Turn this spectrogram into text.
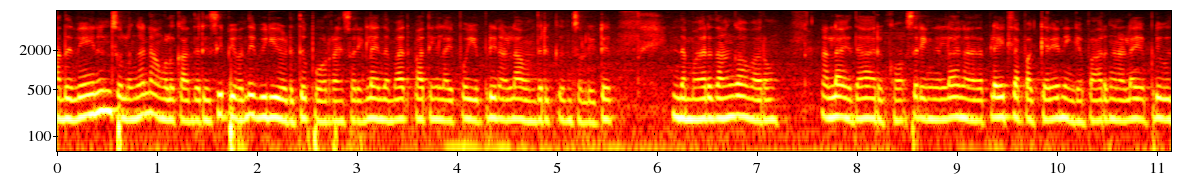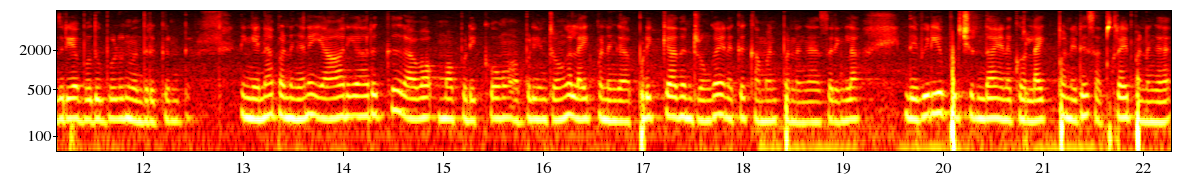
அது வேணும்னு சொல்லுங்கள் நான் உங்களுக்கு அந்த ரெசிபி வந்து வீடியோ எடுத்து போடுறேன். சரிங்களா? இந்த மாதிரி பார்த்தீங்களா இப்போ எப்படி நல்லா வந்திருக்குன்னு சொல்லிட்டு. இந்த மாதிரி தாங்க வரும். நல்லா இதாக இருக்கும். சரிங்களா நான் அதை பிளேட்டில் பார்க்குறேன் நீங்கள் பாருங்கள் நல்லா எப்படி உதிரியாக புது புதுன்னு வந்திருக்குன்ட்டு. நீங்கள் என்ன பண்ணுங்கன்னா யார் யாருக்கு ரவா உமா பிடிக்கும் அப்படின்றவங்க லைக் பண்ணுங்கள் பிடிக்காதுன்றவங்க எனக்கு கமெண்ட் பண்ணுங்கள் சரிங்களா? இந்த வீடியோ பிடிச்சிருந்தா எனக்கு ஒரு லைக் பண்ணிவிட்டு சப்ஸ்கிரைப் பண்ணுங்கள்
